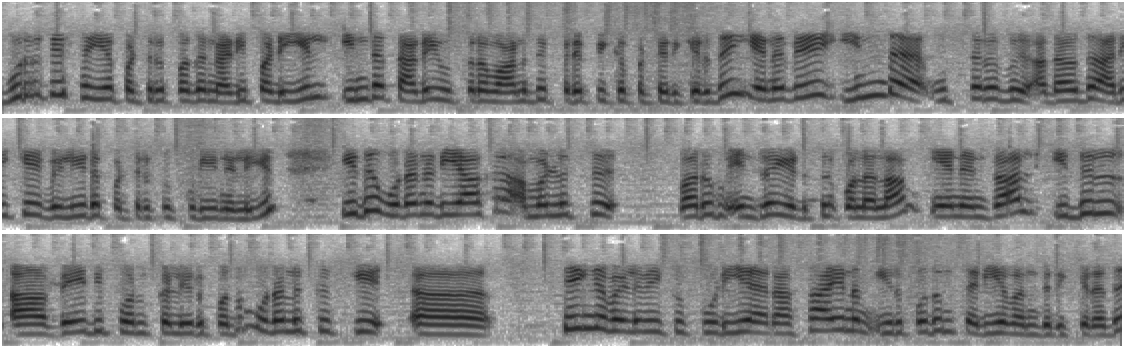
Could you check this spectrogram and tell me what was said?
உறுதி செய்யப்பட்டிருப்பதன் அடிப்படையில் இந்த தடை உத்தரவானது பிறப்பிக்கப்பட்டிருக்கிறது. எனவே இந்த உத்தரவு அதாவது அறிக்கை வெளியிடப்பட்டிருக்கக்கூடிய நிலையில் இது உடனடியாக அமலுக்கு வரும் என்றே எடுத்துக்கொள்ளலாம் ஏனென்றால் இதில் வேதிப்பொருட்கள் இருப்பதும் உடலுக்கு கீ- தீங்கு விளைவிக்கக்கூடிய ரசாயனம் இருப்பதும் தெரிய வந்திருக்கிறது.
